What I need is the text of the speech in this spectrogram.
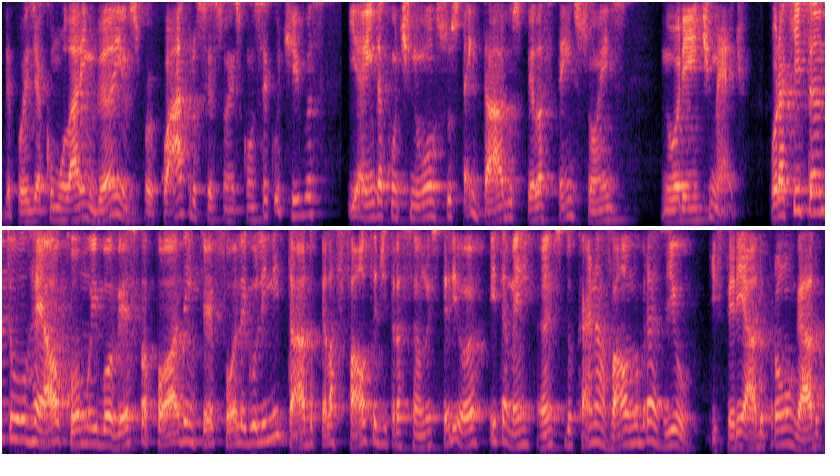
depois de acumularem ganhos por quatro sessões consecutivas e ainda continuam sustentados pelas tensões no Oriente Médio. Por aqui, tanto o real como o Ibovespa podem ter fôlego limitado pela falta de tração no exterior e também antes do carnaval no Brasil e feriado prolongado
